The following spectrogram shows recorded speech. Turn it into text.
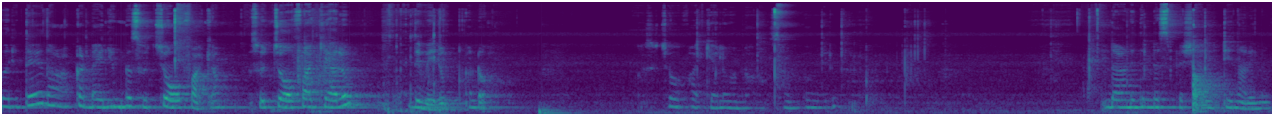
വെറുതെ ഇതാക്കണ്ട ഇനി നമുക്ക് സ്വിച്ച് ഓഫ് ആക്കാം. സ്വിച്ച് ഓഫ് ആക്കിയാലും ഇത് വരും കണ്ടോ? സ്വിച്ച് ഓഫ് ആക്കിയാലും കണ്ടോ? സംഭവം വരും. ഇതാണ് ഇതിന്റെ സ്പെഷ്യാലിറ്റി എന്ന് പറയുന്നത്.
